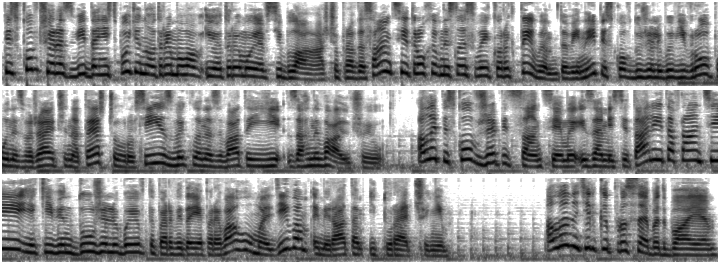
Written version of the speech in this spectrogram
Пісков через відданість Путіну отримував і отримує всі блага. Щоправда, санкції трохи внесли свої корективи. До війни Пісков дуже любив Європу, незважаючи на те, що у Росії звикли називати її загниваючою. Але Пісков вже під санкціями, і замість Італії та Франції, які він дуже любив, тепер віддає перевагу Мальдівам, Еміратам і Туреччині. Але не тільки про себе дбає.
